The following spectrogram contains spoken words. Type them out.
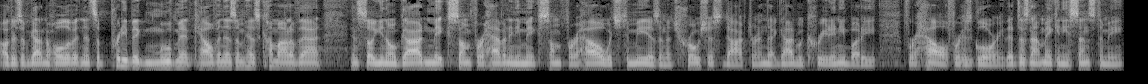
Others have gotten a hold of it, and it's a pretty big movement. Calvinism has come out of that. And so, you know, God makes some for heaven and he makes some for hell, which to me is an atrocious doctrine that God would create anybody for hell for his glory. That does not make any sense to me.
